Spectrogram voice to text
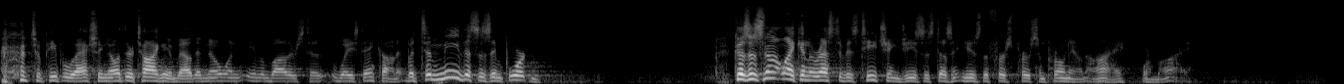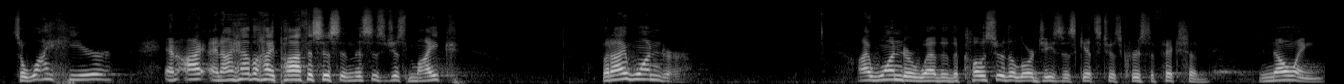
to people who actually know what they're talking about that no one even bothers to waste ink on it. But to me, this is important. Because it's not like in the rest of his teaching, Jesus doesn't use the first person pronoun I or my. So why here? And I, and I have a hypothesis, and this is just Mike, but I wonder I wonder whether the closer the Lord Jesus gets to his crucifixion, knowing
